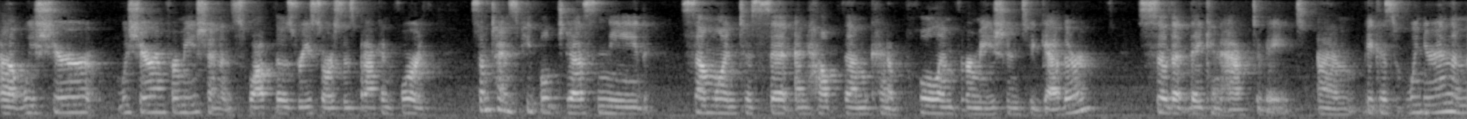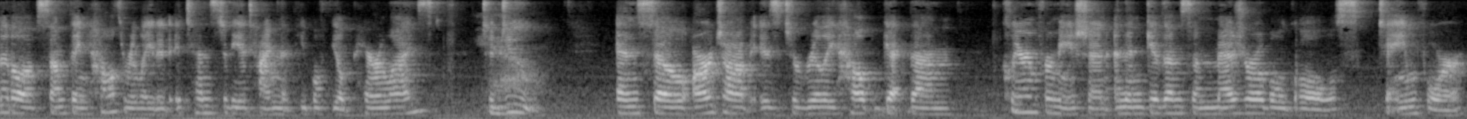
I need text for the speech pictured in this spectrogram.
uh, we share we share information and swap those resources back and forth. Sometimes people just need someone to sit and help them kind of pull information together so that they can activate. Um, because when you're in the middle of something health related, it tends to be a time that people feel paralyzed to yeah. do. And so our job is to really help get them clear information and then give them some measurable goals to aim for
